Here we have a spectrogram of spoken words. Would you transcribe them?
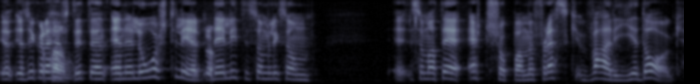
Jag, jag tycker det är Fan. häftigt. En, en eloge till er. Det är lite som liksom eh, som att det är ärtsoppa med fläsk varje dag.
